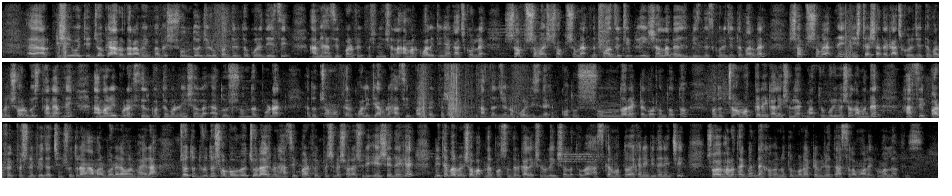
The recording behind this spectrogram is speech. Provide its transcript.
আর সেই ঐতিহ্যকে আরও ধারাবাহিকভাবে সৌন্দর্যে রূপান্তরিত করে দিয়েছি। আমি হাসিব পারফেক্ট পেশন ইনশাল্লাহ আমার কোয়ালিটি নিয়ে কাজ করলে সবসময় সবসময় আপনি পজিটিভলি ইনশাল্লাহ বিজনেস করে যেতে পারবেন। সবসময় আপনি নিষ্ঠার সাথে কাজ করে যেতে পারবেন। সর্বস্থানে আপনি আমার এই প্রোডাক্ট সেল করতে পারেন ইনশাল্লাহ এত সুন্দর প্রোডাক্ট এত চমৎকার কোয়ালিটি আমরা হাসিব পারফেক্ট ফ্যাশন আপনাদের জন্য করে দিয়েছি। দেখেন, কত সুন্দর একটা গঠন তত্ত্ব, কত চমৎকার এই কালেকশন একমাত্র পরিবেশক আমাদের হাসিব পারফেক্ট ফ্যাশনে পেয়ে যাচ্ছেন। সুতরাং আমার বোনের, আমার ভাইরা যত দ্রুত সম্ভবভাবে চলে আসবেন হাসিব পারফেক্ট ফ্যাশনে সরাসরি এসে দেখে নিতে পারবেন সব আপনার পছন্দের কালেকশন হলো ইনশাল্লাহ তবে আজকের মতো এখানে বিদায় নিচ্ছি। সবাই ভালো থাকবেন, দেখা হবে নতুন কোনো একটা ভিডিওতে। আসসালামু আলাইকুম, আল্লাহ হাফিজ।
